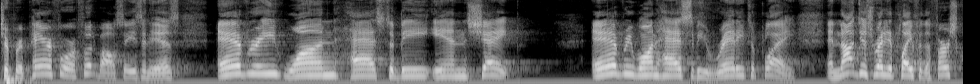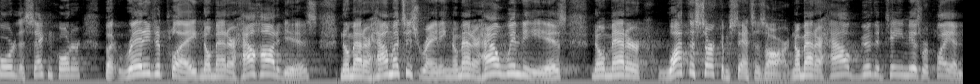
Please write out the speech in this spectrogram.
to prepare for a football season is everyone has to be in shape. Everyone has to be ready to play. And not just ready to play for the first quarter, the second quarter, but ready to play no matter how hot it is, no matter how much it's raining, no matter how windy it is, no matter what the circumstances are, no matter how good the team is we're playing,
